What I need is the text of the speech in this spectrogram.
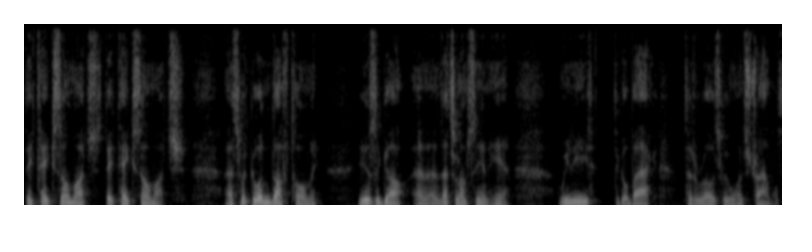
they take so much. They take so much. That's what Gordon Duff told me years ago, and, and that's what I'm seeing here. We need to go back to the roads we once traveled.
